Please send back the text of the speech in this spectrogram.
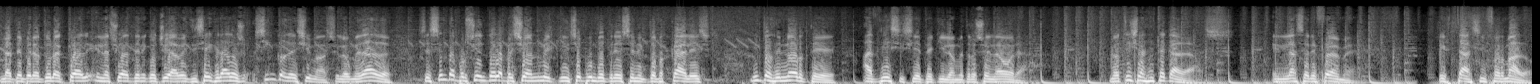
La temperatura actual en la ciudad de Necochea, 26 grados 5 décimas. La humedad, 60%. La presión, 1015.3 en hectopascales. Vientos del norte a 17 kilómetros en la hora. Noticias destacadas en FM. Estás informado.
